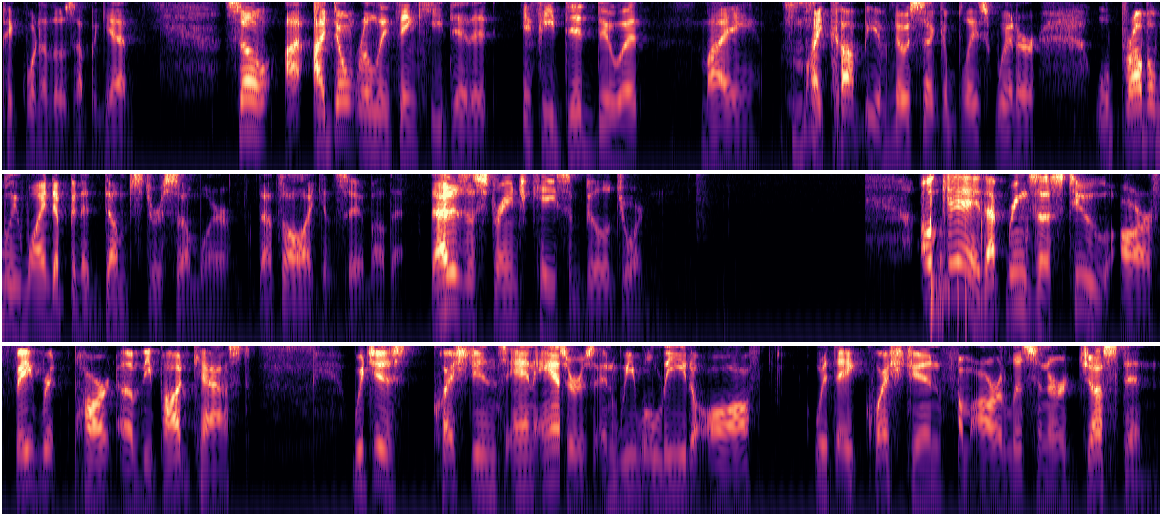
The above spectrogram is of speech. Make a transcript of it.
pick one of those up again. So I, I don't really think he did it. If he did do it, my my copy of No Second Place Winner will probably wind up in a dumpster somewhere. That's all I can say about that. That is a strange case of Bill Jordan. Okay, that brings us to our favorite part of the podcast, which is questions and answers. And we will lead off with a question from our listener, Justin.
